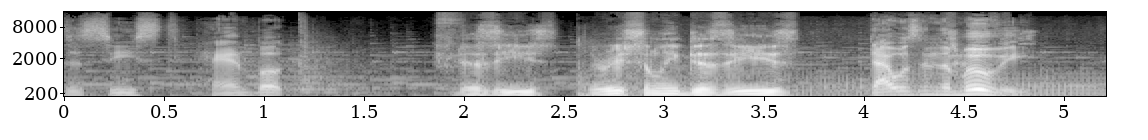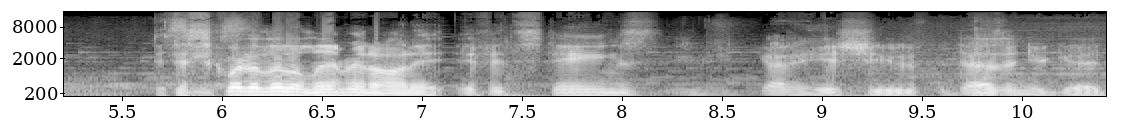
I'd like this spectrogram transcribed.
deceased handbook. Disease, the recently diseased. That was in the movie. Just Deceased. squirt a little lemon on it. If it stings, you got an issue. If it doesn't, you're good.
